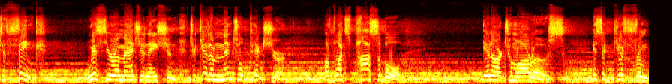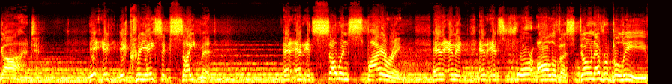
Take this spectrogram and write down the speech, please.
to think, with your imagination to get a mental picture of what's possible in our tomorrows is a gift from God. It, it, it creates excitement and, and, it's so inspiring and, and, it, and it's for all of us. Don't ever believe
